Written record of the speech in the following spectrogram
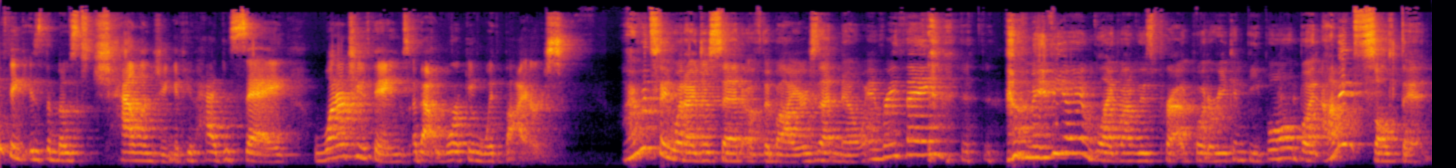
you think is the most challenging if you had to say one or two things about working with buyers? I would say what I just said of the buyers that know everything. Maybe I am like one of these proud Puerto Rican people, but I'm insulted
